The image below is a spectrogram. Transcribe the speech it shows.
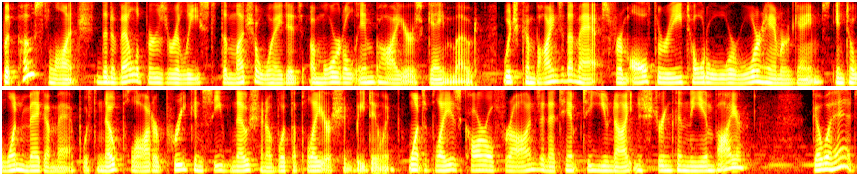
But post launch, the developers released the much awaited Immortal Empires game mode, which combines the maps from all three Total War Warhammer games into one mega map with no plot or preconceived notion of what the player should be doing. Want to play as Karl Franz and attempt to unite and strengthen the Empire? Go ahead.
